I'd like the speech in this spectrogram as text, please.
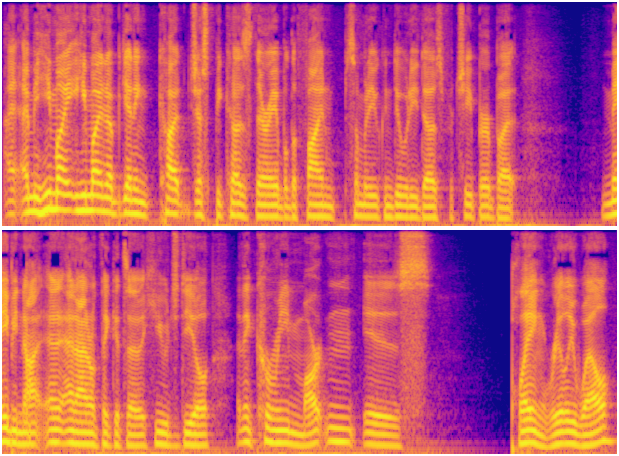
I, I mean, he might he might end up getting cut just because they're able to find somebody who can do what he does for cheaper, but maybe not. And, and I don't think it's a huge deal. I think Kareem Martin is playing really well.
